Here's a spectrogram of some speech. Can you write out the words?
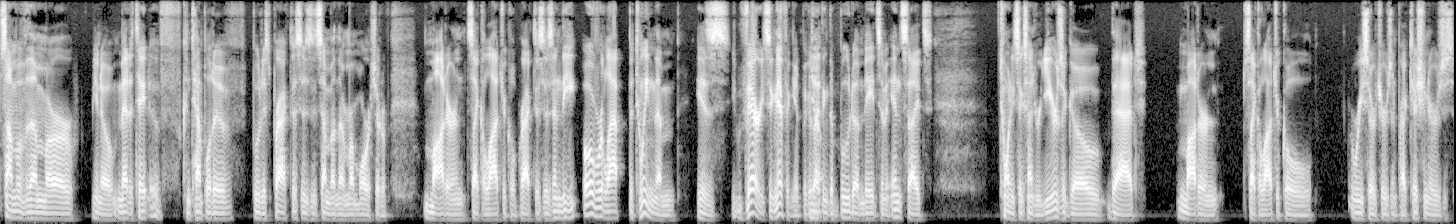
some of them are, you know, meditative, contemplative, Buddhist practices, and some of them are more sort of modern psychological practices. And the overlap between them is very significant because I think the Buddha made some insights 2,600 years ago that modern psychological researchers and practitioners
